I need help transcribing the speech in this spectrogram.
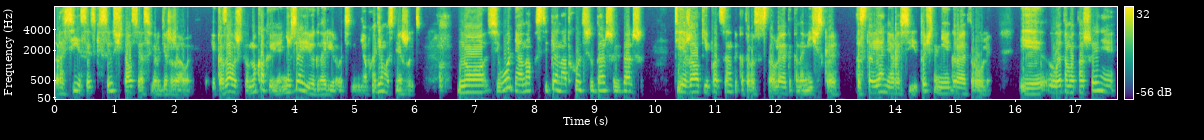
Россия, Советский Союз считал себя сверхдержавой. И казалось, что ну как ее, нельзя ее игнорировать, необходимо с ней жить. Но сегодня она постепенно отходит все дальше и дальше. Те жалкие проценты, которые составляют экономическое достояние России, точно не играют роли. И в этом отношении,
